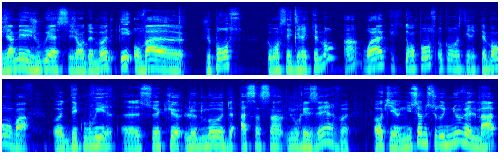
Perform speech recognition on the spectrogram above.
jamais joué à ce genre de mode. Et on va, je pense, commencer directement. Hein voilà, qu'est-ce que tu en penses? On commence directement, on va découvrir ce que le mode assassin nous réserve. Ok, nous sommes sur une nouvelle map.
